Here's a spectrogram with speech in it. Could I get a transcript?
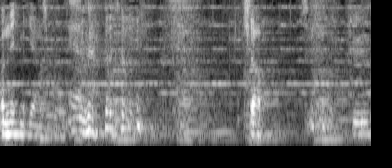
Und nicht mit Jens spielen. Ja. Ciao. Tschüss. Tschüss.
